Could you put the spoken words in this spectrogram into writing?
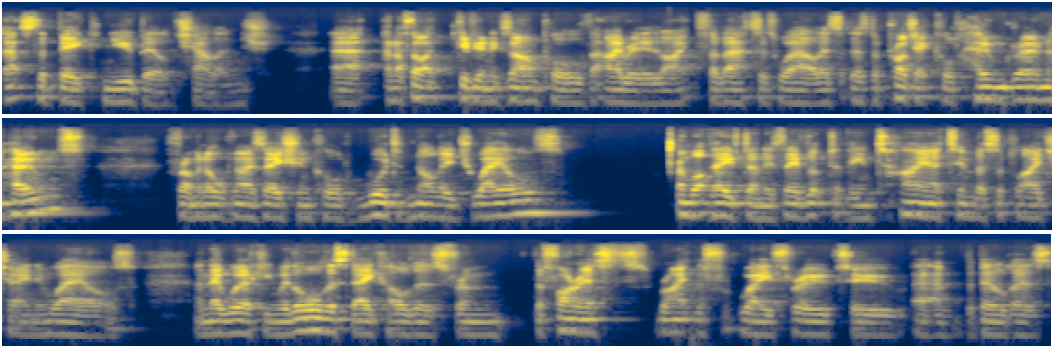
that's the big new build challenge. Uh, and I thought I'd give you an example that I really like for that as well. There's, there's a project called Homegrown Homes from an organisation called Wood Knowledge Wales. and what they've done is they've looked at the entire timber supply chain in Wales and they're working with all the stakeholders from the forests right the way through to um, the builders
